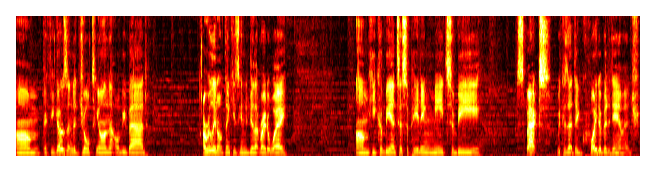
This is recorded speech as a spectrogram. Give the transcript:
Um, if he goes into Jolteon, that would be bad. I really don't think he's going to do that right away. Um, he could be anticipating me to be Specs, because that did quite a bit of damage.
